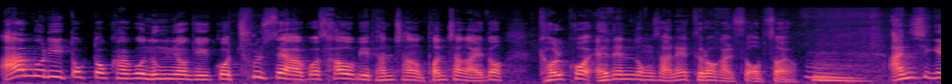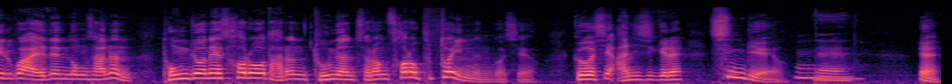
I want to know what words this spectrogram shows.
아무리 똑똑하고 능력이 있고 출세하고 사업이 번창, 번창하여도 결코 에덴 동산에 들어갈 수 없어요. 안식일과 에덴 동산은 동전의 서로 다른 두 면처럼 서로 붙어 있는 것이에요. 그것이 안식일의 신비예요. 네. 예.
